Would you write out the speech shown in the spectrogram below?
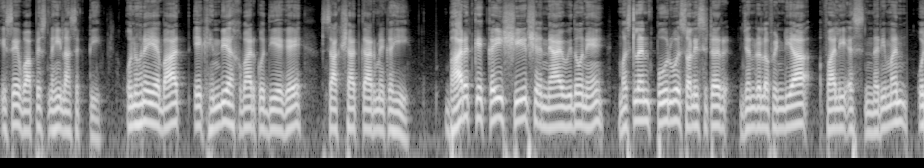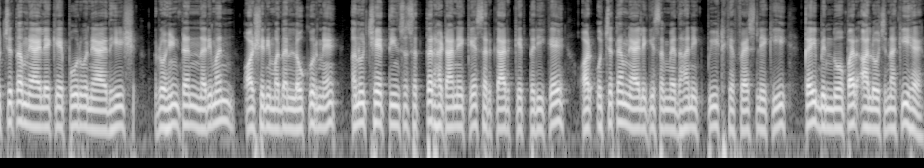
इसे वापस नहीं ला सकती। उन्होंने ये बात एक हिंदी अखबार को दिए गए साक्षात्कार में कही। भारत के कई शीर्ष न्यायविदों ने मसलन पूर्व solicitor general of India Fali S Nariman, उच्चतम न्यायालय के पूर्व न्यायाधीश रोहिंटन नरीमन और श्री मदन लोकुर ने अनुच्छेद 370 हटाने के सरकार के तरीके और उच्चतम न्यायालय की संवैधानिक पीठ के फैसले की कई बिंदुओं पर आलोचना की है।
